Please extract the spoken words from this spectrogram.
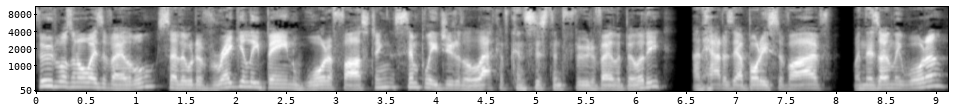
food wasn't always available, so there would have regularly been water fasting simply due to the lack of consistent food availability. And how does our body survive when there's only water?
